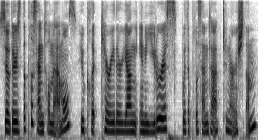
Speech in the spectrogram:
So there's the placental mammals who cl- carry their young in a uterus with a placenta to nourish them.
